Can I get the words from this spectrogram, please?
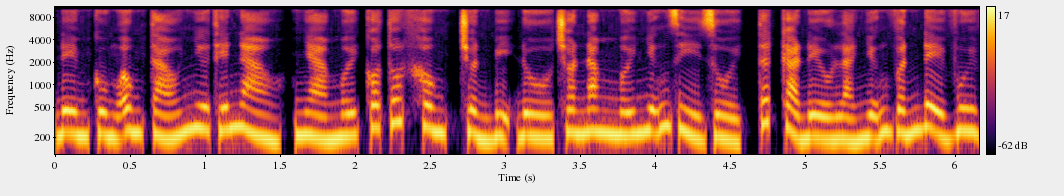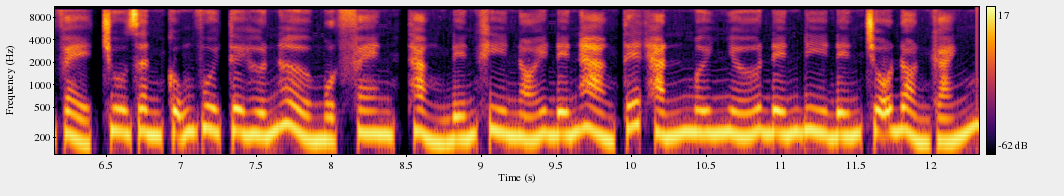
đêm cùng ông táo như thế nào, nhà mới có tốt không, chuẩn bị đồ cho năm mới những gì rồi, tất cả đều là những vấn đề vui vẻ, chu dân cũng vui tươi hớn hở một phen, thẳng đến khi nói đến hàng Tết hắn mới nhớ đến đi đến chỗ đòn gánh.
